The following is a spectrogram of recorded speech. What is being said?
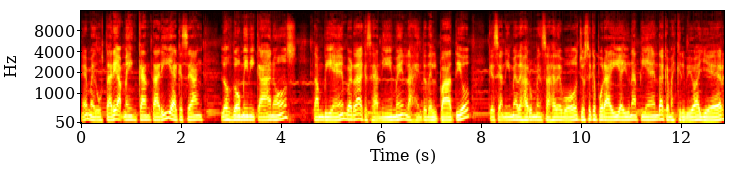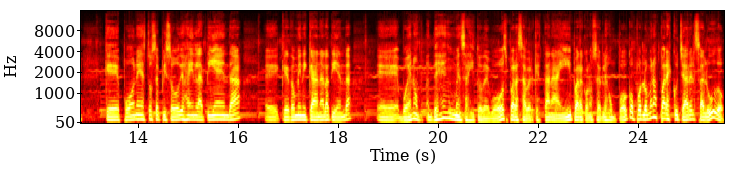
Eh, me gustaría, me encantaría que sean los dominicanos también, ¿verdad? Que se animen, la gente del patio, que se anime a dejar un mensaje de voz. Yo sé que por ahí hay una tienda que me escribió ayer que pone estos episodios en la tienda, eh, que es dominicana la tienda. Eh, bueno, dejen un mensajito de voz para saber que están ahí, para conocerles un poco, por lo menos para escuchar el saludo.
